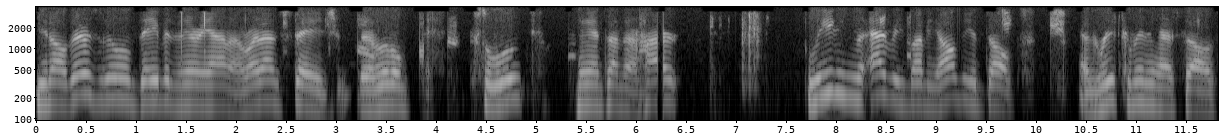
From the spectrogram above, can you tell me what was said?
You know, there's little David and Ariana right on stage. Their little salute, hands on their heart, leading everybody, all the adults, and recommitting ourselves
